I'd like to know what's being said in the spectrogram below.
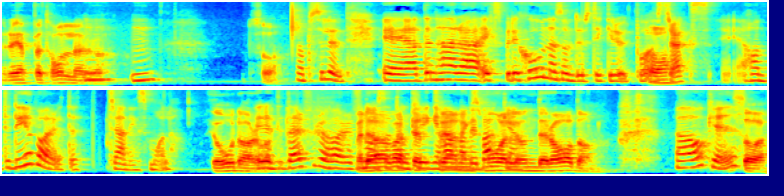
repet håller. Och, Så. Absolut. Eh, den här eh, expeditionen som du sticker ut på Ja. strax, eh, har inte det varit ett träningsmål? Jo, det har det Är det inte därför du har Men det har flåsat varit omkring ett i träningsmål Hammarbybacken? under radarn. Ja, okej. Så,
